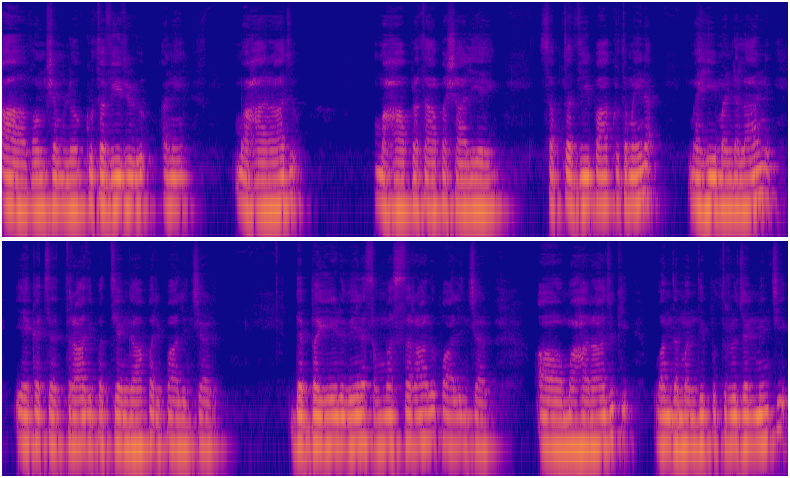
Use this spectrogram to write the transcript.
ఆ వంశంలో కృతవీర్యుడు అనే మహారాజు మహాప్రతాపశాలి అయి సప్తద్వీపాకృతమైన మహీమండలాన్ని ఏకఛత్రాధిపత్యంగా పరిపాలించాడు. డెబ్బై ఏడు వేల సంవత్సరాలు పాలించాడు. ఆ మహారాజుకి వంద మంది పుత్రులు జన్మించి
